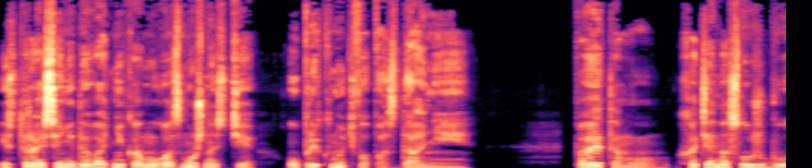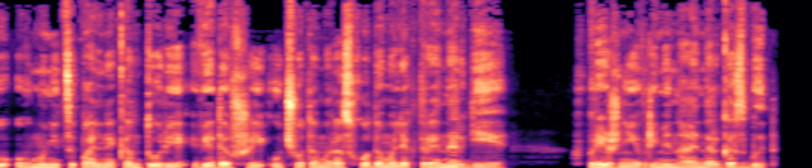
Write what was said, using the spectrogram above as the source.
и старайся не давать никому возможности упрекнуть в опоздании. Поэтому, хотя на службу в муниципальной конторе, ведавшей учетом и расходом электроэнергии, в прежние времена энергосбыт,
